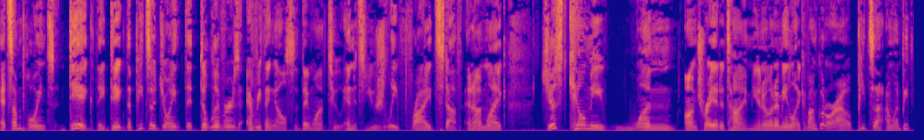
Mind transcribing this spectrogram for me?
at some points dig. They dig the pizza joint that delivers everything else that they want to, and it's usually fried stuff. And I'm like, just kill me one entree at a time. You know what I mean? Like if I'm going to order out pizza, I want pizza.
